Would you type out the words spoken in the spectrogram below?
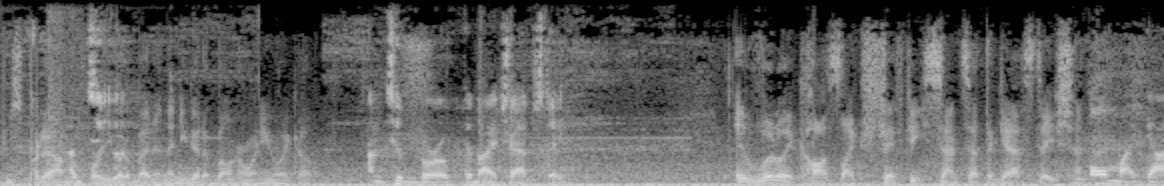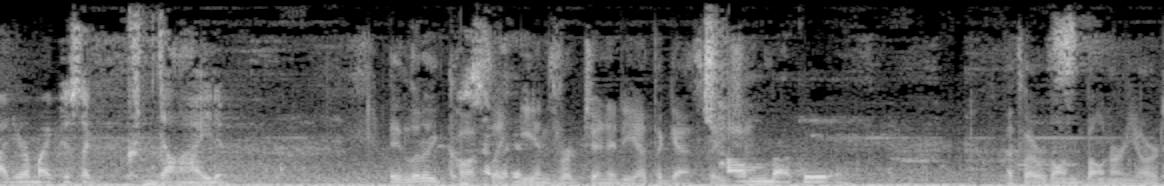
Just put it on before you go to bed, and then you get a boner when you wake up. I'm too broke to buy chapstick. It literally costs like 50 cents at the gas station. Oh my god, your mic just like died. It literally costs like like Ian's virginity at the gas station. Chum bucket. That's why we're going boner yard.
